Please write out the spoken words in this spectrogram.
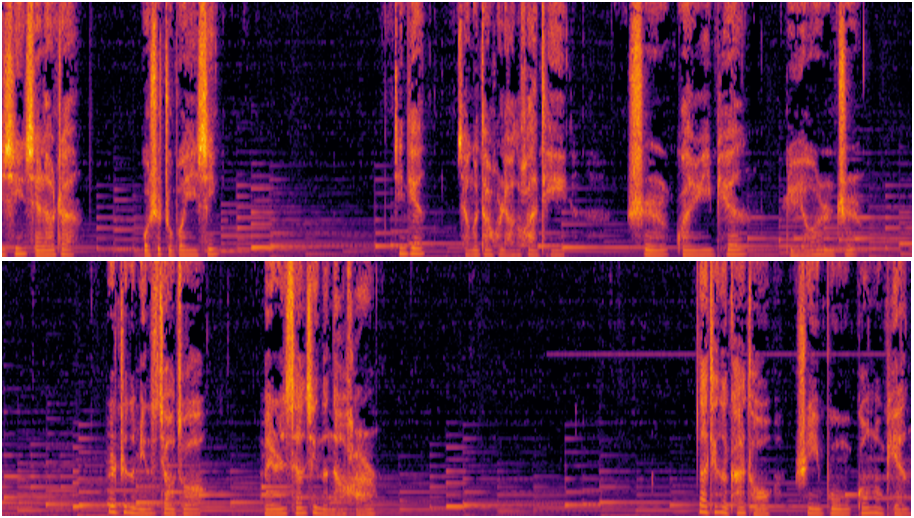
一心闲聊站，我是主播一心。今天想跟大伙聊的话题是关于一篇旅游日志。日志的名字叫做《没人相信的男孩》。那天的开头是一部公路片，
